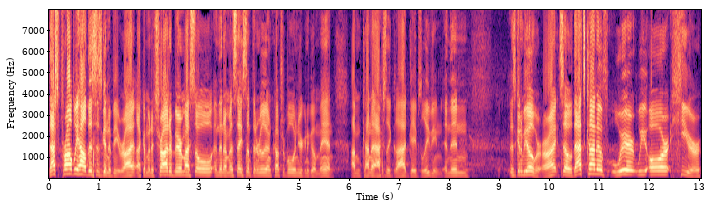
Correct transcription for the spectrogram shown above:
that's probably how this is going to be, right? Like, I'm going to try to bare my soul, and then I'm going to say something really uncomfortable, and you're going to go, man, I'm kind of actually glad Gabe's leaving. And then is going to be over, all right? So that's kind of where we are here.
